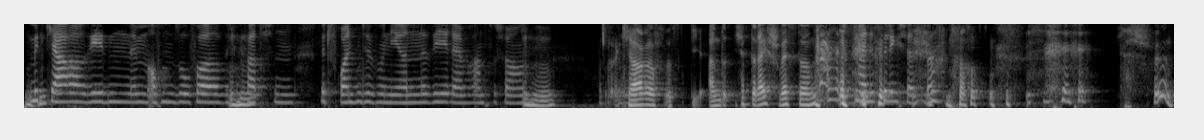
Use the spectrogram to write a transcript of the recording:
mit Chiara reden, im, auf dem Sofa, ein bisschen Mhm. quatschen, mit Freunden telefonieren, eine Serie einfach anzuschauen. Mhm. Chiara ist die andere. Ich habe drei Schwestern. Das ist meine Zwillingsschwester. Genau. schön.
